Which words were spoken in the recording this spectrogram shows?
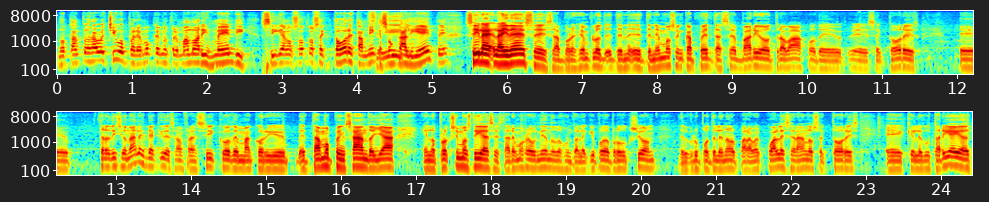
no tanto en Rabo Chivo, esperemos que nuestro hermano Arismendi siga en los otros sectores también, que son calientes. Sí, la, idea es esa. Por ejemplo, tenemos en carpeta hacer varios trabajos de eh, sectores eh, tradicionales de aquí de San Francisco de Macorís. Estamos pensando ya en los próximos días, estaremos reuniéndonos junto al equipo de producción del Grupo Telenor para ver cuáles serán los sectores eh, que les gustaría y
